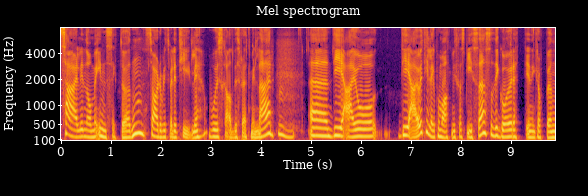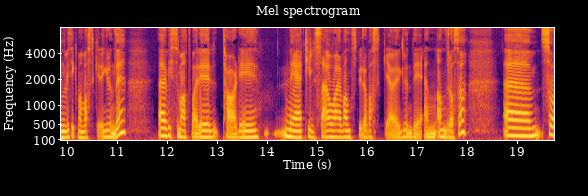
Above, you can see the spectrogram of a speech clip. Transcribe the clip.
særlig nå med insektdøden, så har det blitt veldig tydelig hvor skadelige sprøytemidlene er. Mm. De er jo de er jo i tillegg på maten vi skal spise, så de går jo rett inn i kroppen hvis ikke man vasker det grundig. Eh, Visse matvarer tar de mer til seg og er vanskeligere å vaske grundig enn andre også. Eh, Så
